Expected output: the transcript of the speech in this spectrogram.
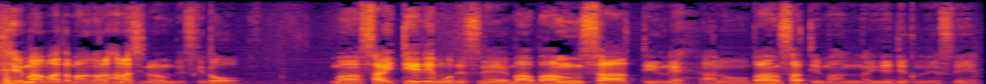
でまあまだ漫画の話になるんですけどまあ最低でもですね、まあバウンサーっていうね、あの、バウンサーっていう漫画に出てくるですね、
